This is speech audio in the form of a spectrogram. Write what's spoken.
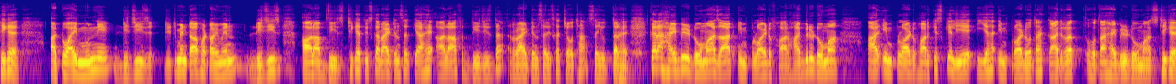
ठीक है? Autoimmune disease treatment of autoimmune disease all of these ठीक है तो इसका राइट आंसर क्या है? All of these is the right answer इसका चौथा सही उत्तर है। कह रहा hybridomas are employed for hybridoma are employed for किसके लिए? यह एम्प्लॉयड होता है, कार्यरत होता है हाइब्रिडोमास ठीक है,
